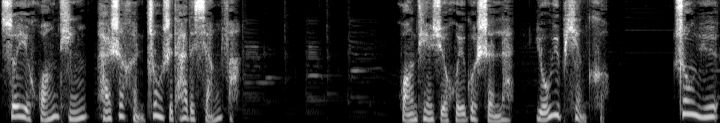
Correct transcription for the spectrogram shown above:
所以黄婷还是很重视她的想法。黄天雪回过神来，犹豫片刻，终于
